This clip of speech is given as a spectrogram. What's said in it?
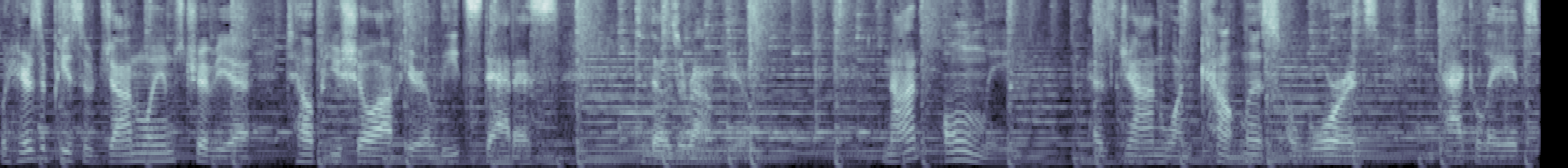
Well, here's a piece of John Williams trivia to help you show off your elite status to those around you. Not only has John won countless awards and accolades,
